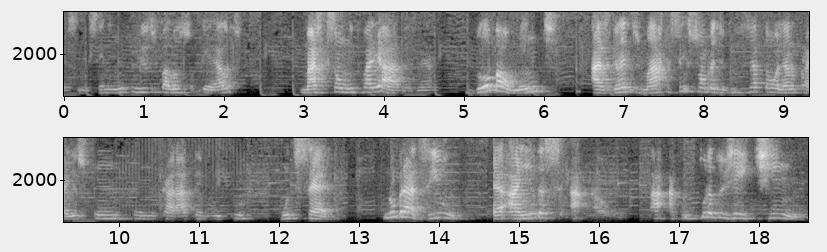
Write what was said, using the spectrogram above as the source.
assim, sem nenhum juízo de valor sobre elas, mas que são muito variadas. Né? Globalmente, as grandes marcas, sem sombra de dúvida, já estão olhando para isso com, com, um caráter muito, muito sério. No Brasil, é, ainda a, a, a cultura do jeitinho,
